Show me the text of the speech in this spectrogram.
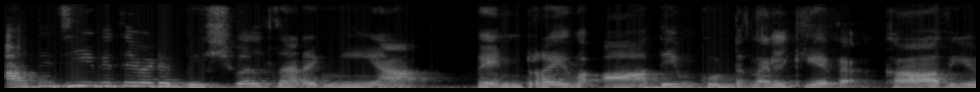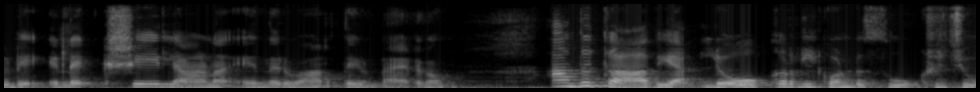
അതിജീവിതയുടെ വിഷ്വൽസ് അടങ്ങിയ പെൻഡ്രൈവ് ആദ്യം കൊണ്ട് നൽകിയത് കാവ്യയുടെ ലക്ഷയിലാണ് എന്നൊരു വാർത്തയുണ്ടായിരുന്നു. അത് കാവ്യ ലോക്കറിൽ കൊണ്ട് സൂക്ഷിച്ചു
